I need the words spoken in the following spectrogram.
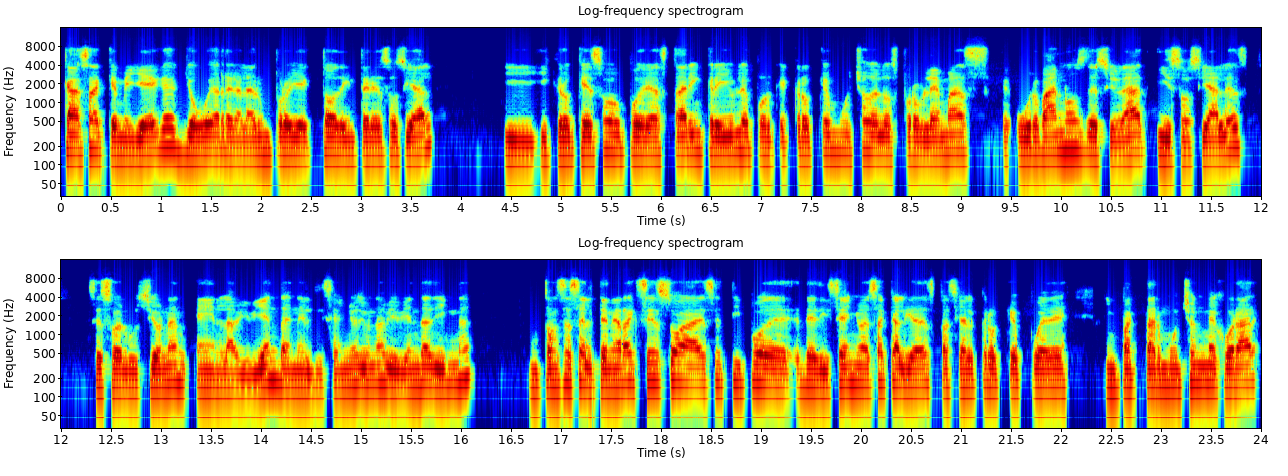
casa que me llegue yo voy a regalar un proyecto de interés social y, y creo que eso podría estar increíble porque creo que muchos de los problemas urbanos de ciudad y sociales se solucionan en la vivienda, en el diseño de una vivienda digna entonces, el tener acceso a ese tipo de, diseño, a esa calidad espacial, creo que puede impactar mucho en mejorar,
